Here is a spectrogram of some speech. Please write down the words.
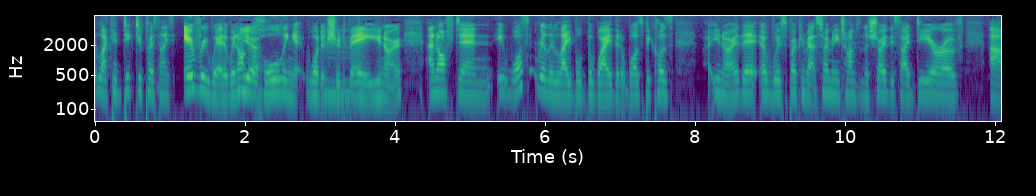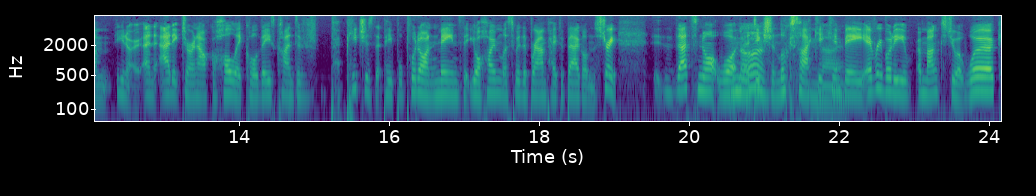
Like addictive personalities everywhere. We're not Yeah. calling it what it should be, you know. And often it wasn't really labeled the way that it was because, uh, you know, there, uh, we've spoken about so many times on the show this idea of, um, you know, an addict or an alcoholic or these kinds of p- pictures that people put on means that you're homeless with a brown paper bag on the street. That's not what No. addiction looks like. It can be everybody amongst you at work,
